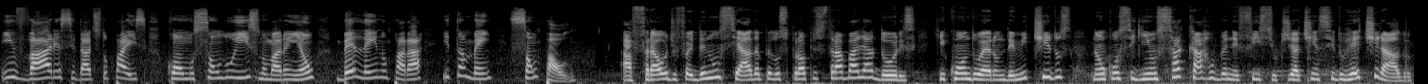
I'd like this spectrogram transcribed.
em várias cidades do país, como São Luís, no Maranhão, Belém, no Pará e também São Paulo. A fraude foi denunciada pelos próprios trabalhadores, que, quando eram demitidos, não conseguiam sacar o benefício que já tinha sido retirado.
